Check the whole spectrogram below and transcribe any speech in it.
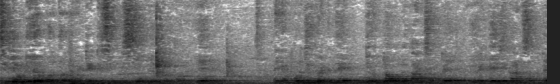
சிஎம்டியை பொறுத்தவரைக்கும் டிடிசிபி சிஎம்டியை பொறுத்தவரைக்கும் நீங்கள் புரிஞ்சுக்க வேண்டியது new town concept heritage concept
